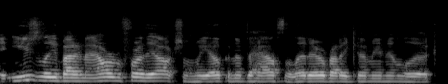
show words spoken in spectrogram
And usually about an hour before the auction, we open up the house and let everybody come in and look.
